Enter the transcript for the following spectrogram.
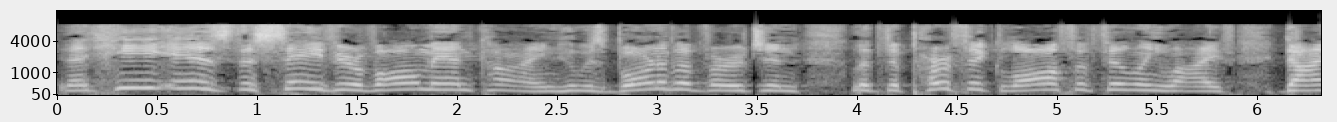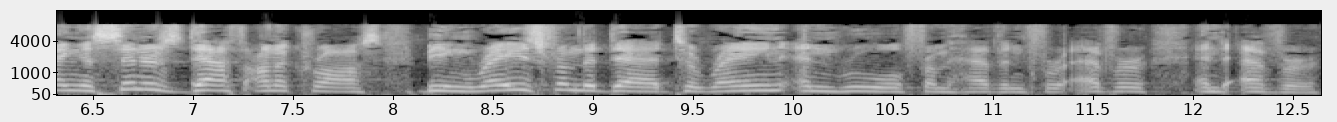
that He is the Savior of all mankind, who was born of a virgin, lived a perfect law-fulfilling life, dying a sinner's death on a cross, being raised from the dead to reign and rule from heaven forever and ever.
